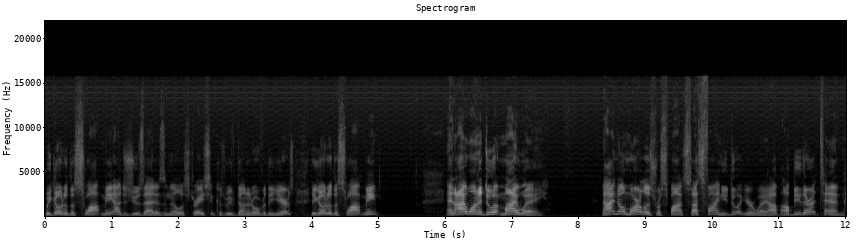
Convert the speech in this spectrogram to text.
we go to the swap meet. I just use that as an illustration because we've done it over the years. You go to the swap meet, and I want to do it my way. Now, I know Marla's response, that's fine, you do it your way. I'll, I'll be there at 10.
